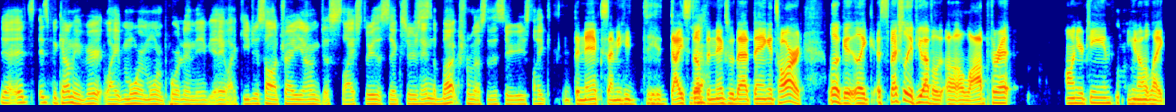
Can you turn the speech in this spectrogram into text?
Yeah, it's it's becoming very like more and more important in the NBA. Like you just saw Trae Young just slice through the Sixers and the Bucks for most of the series. Like the Knicks. I mean, he, he diced Yeah. up the Knicks with that thing. It's hard. Look, it, like especially if you have a, a lob threat on your team, you know, like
